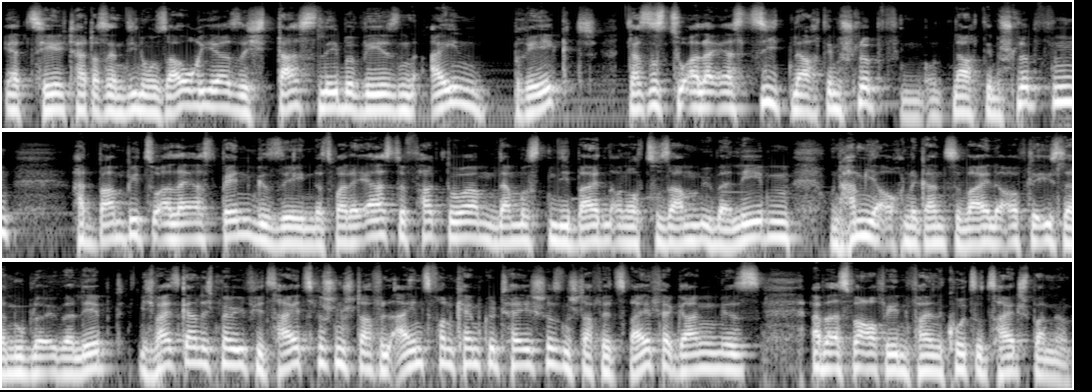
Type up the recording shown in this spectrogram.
erzählt hat, dass ein Dinosaurier sich das Lebewesen einprägt, das es zuallererst sieht nach dem Schlüpfen. Und nach dem Schlüpfen hat Bumpy zuallererst Ben gesehen. Das war der erste Faktor. Da mussten die beiden auch noch zusammen überleben und haben ja auch eine ganze Weile auf der Isla Nubla überlebt. Ich weiß gar nicht mehr, wie viel Zeit zwischen Staffel 1 von Camp Cretaceous und Staffel 2 vergangen ist, aber es war auf jeden Fall eine kurze Zeitspanne.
